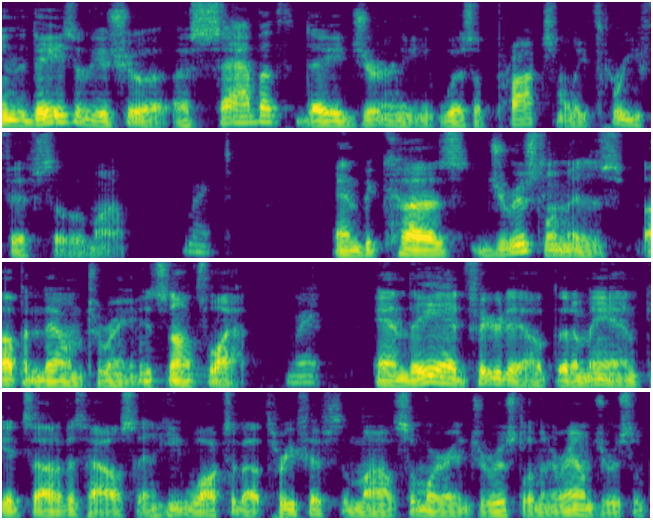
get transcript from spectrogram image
In the days of Yeshua, a Sabbath day journey was approximately three fifths of a mile. Right. And because Jerusalem is up and down terrain, it's not Mhm. flat. Right. And they had figured out that a man gets out of his house and he walks about three fifths of a mile somewhere in Jerusalem and around Jerusalem,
